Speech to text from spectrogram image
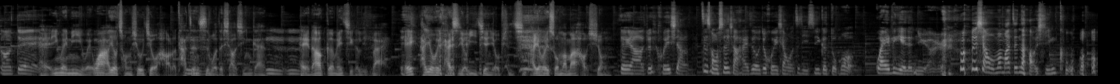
哦，对。哎，因为你以为哇，又重修旧好了，他真是我的小心肝。嗯嗯。哎，然后隔没几个礼拜，哎，他又会开始有意见、有脾气，他又会说妈妈好凶。对呀，就回想自从生小孩之后，就回想我自己是一个多么乖烈的女儿。我想我妈妈真的好辛苦哦。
